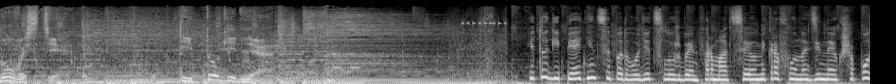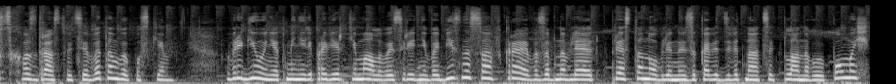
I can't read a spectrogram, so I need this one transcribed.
Новости. Итоги дня. Итоги пятницы подводит служба информации. У микрофона Дина Юкшапосхова. Здравствуйте. В этом выпуске. В регионе отменили проверки малого и среднего бизнеса, в крае возобновляют приостановленную из-за COVID-19 плановую помощь,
